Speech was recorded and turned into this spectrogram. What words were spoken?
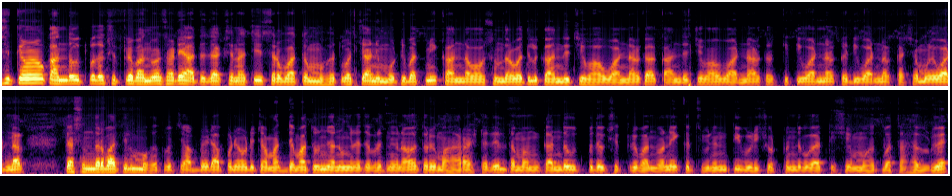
शेतकरी कांदा उत्पादक शेतकरी बांधवांसाठी आताच्या क्षणाची सर्वात महत्त्वाची आणि मोठी बातमी कांदा भाव संदर्भातील कांद्याचे भाव वाढणार का? कांद्याचे भाव वाढणार तर किती वाढणार कधी वाढणार कशामुळे वाढणार? त्या संदर्भातील महत्त्वाचे अपडेट आपण एवढ्याच्या माध्यमातून जाणून घेण्याचा प्रयत्न करणार आहोत. तर महाराष्ट्रातील तमाम कांदा उत्पादक शेतकरी बांधवांना एकच विनंती व्हिडिओ शॉटपर्यंत बघा अतिशय महत्त्वाचा हा व्हिडिओ आहे.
